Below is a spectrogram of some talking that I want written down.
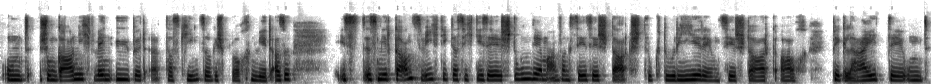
und schon gar nicht, wenn über das Kind so gesprochen wird. Also ist es mir ganz wichtig, dass ich diese Stunde am Anfang sehr, sehr stark strukturiere und sehr stark auch begleite und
